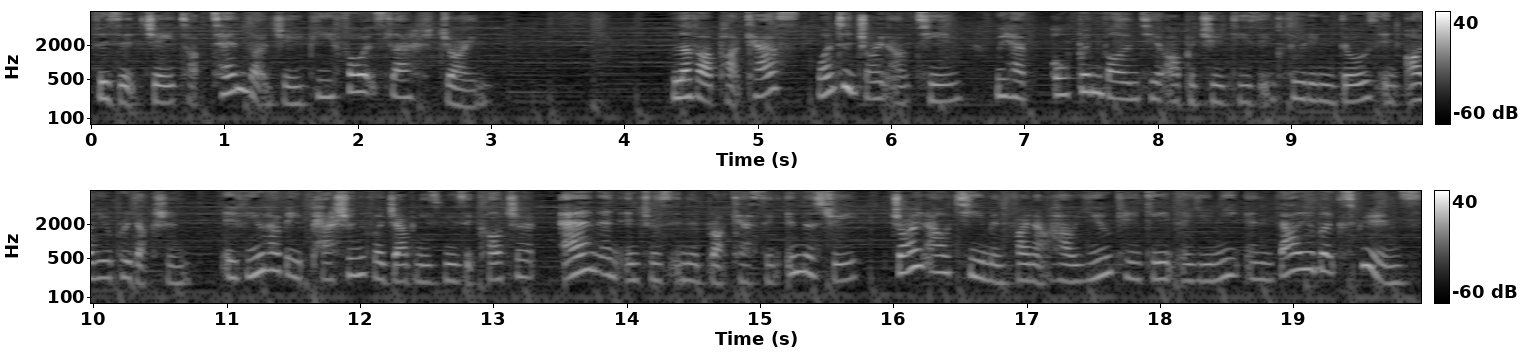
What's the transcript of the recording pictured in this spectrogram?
visit jtop10.jp forward slash join. Love our podcast? Want to join our team? We have open volunteer opportunities, including those in audio production. If you have a passion for Japanese music culture and an interest in the broadcasting industry, join our team and find out how you can gain a unique and valuable experience.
